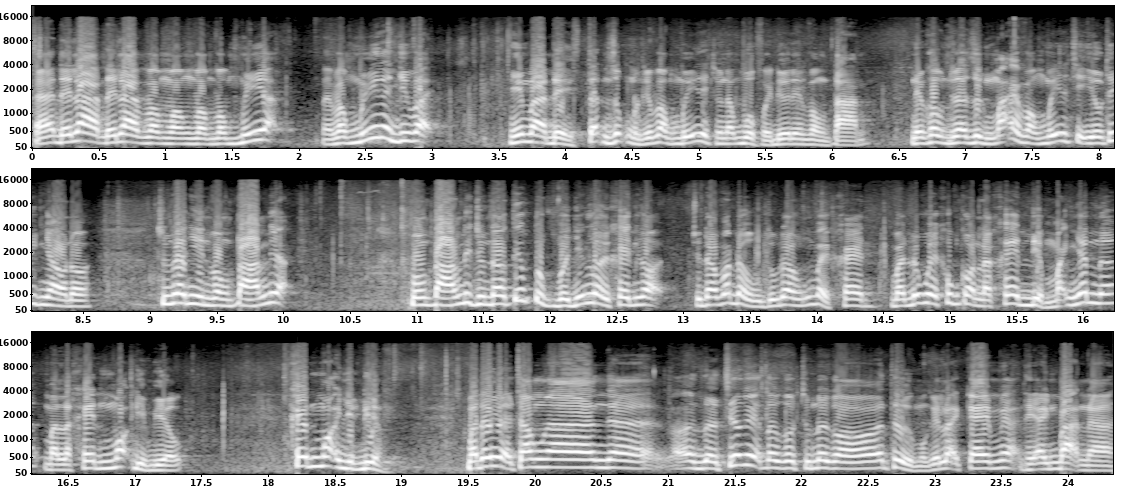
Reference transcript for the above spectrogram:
À, đấy là đấy là vòng vòng vòng vòng mỹ ạ. Vòng mỹ là như vậy nhưng mà để tận dụng được cái vòng mỹ thì chúng ta buộc phải đưa lên vòng tán. Nếu không chúng ta dừng mãi ở vòng mỹ chỉ yêu thích nhau thôi. Chúng ta nhìn vòng tán đi ạ. Vòng tán thì chúng ta tiếp tục với những lời khen ngợi. Chúng ta bắt đầu chúng ta cũng phải khen. Và lúc này không còn là khen điểm mạnh nhất nữa mà là khen mọi điểm yếu. Khen mọi nhược điểm. Và đây ở trong uh, giờ trước ấy, tôi có chúng tôi có thử một cái loại kem ấy, thì anh bạn là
